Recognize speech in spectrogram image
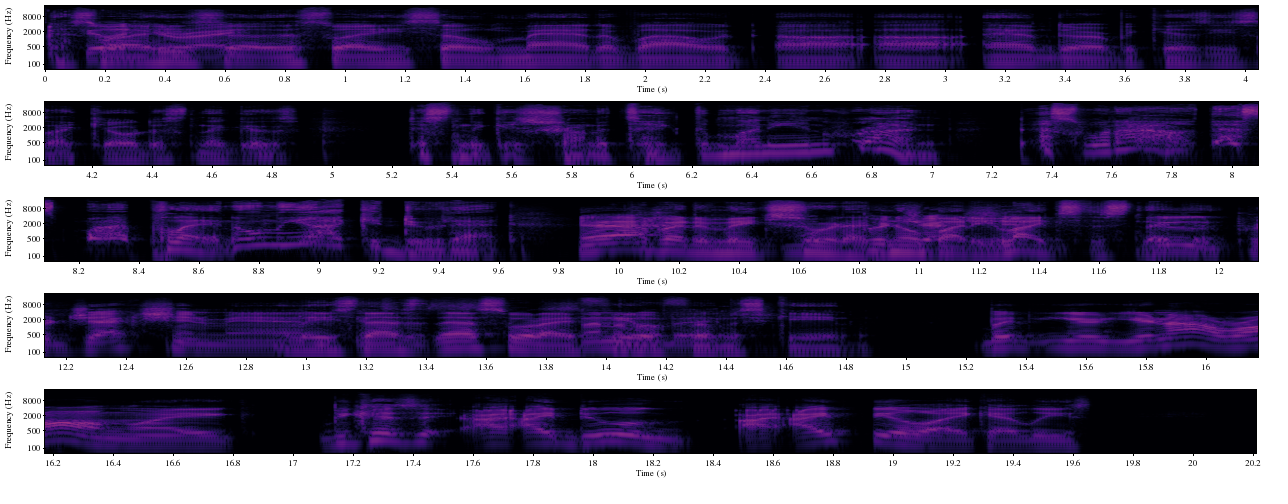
I That's why like he's right. so. That's why he's so mad about uh, uh, Andor because he's like, yo, this nigga's this nigga's trying to take the money and run. That's what I. That's my plan. Only I can do that. Yeah, I better make sure that nobody likes this nigga. dude. Projection, man. At least It's that's that's what I feel from bitch. Skeen. but you're you're not wrong like because i, I do I, I feel like at least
